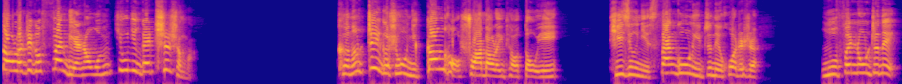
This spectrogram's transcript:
到了这个饭点上，我们究竟该吃什么？可能这个时候你刚好刷到了一条抖音，提醒你三公里之内或者是五分钟之内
